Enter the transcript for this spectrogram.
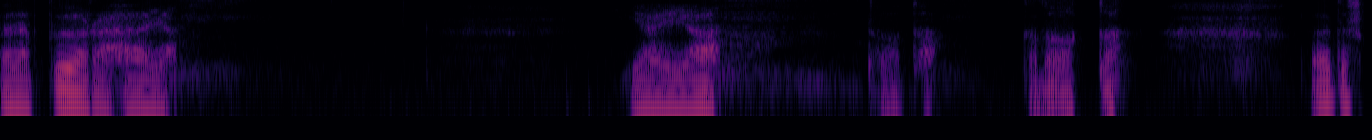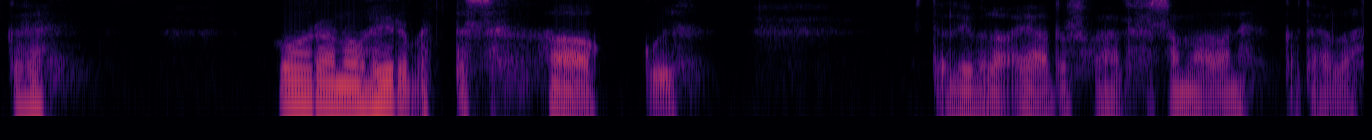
vielä pyörähään ja ja, ja tuota, katsotaan, laitasiko se koiranu hirvet tässä haukkui. Sitten oli vielä ajatus vähän tässä samalla, niin katsellaan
